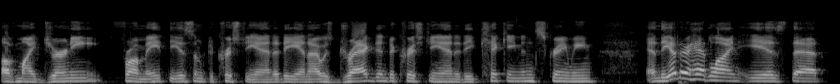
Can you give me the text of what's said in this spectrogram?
of my journey from atheism to Christianity. And I was dragged into Christianity, kicking and screaming. And the other headline is that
